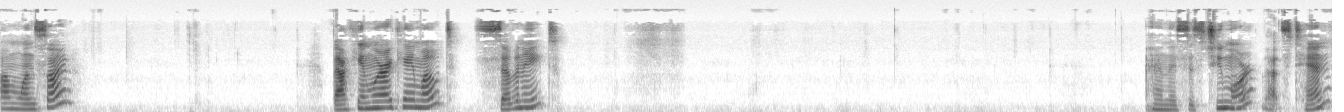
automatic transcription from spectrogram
on one side. Back in where I came out, seven, eight. And this is two more, that's 10.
